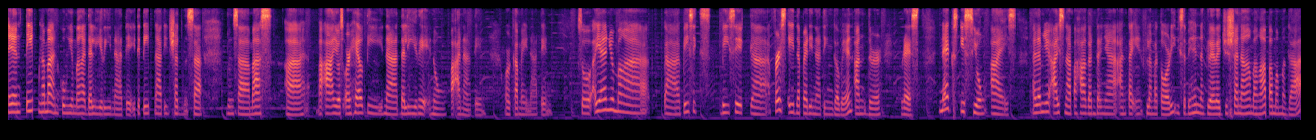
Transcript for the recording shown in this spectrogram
And tape naman kung yung mga daliri natin, iti-tape natin siya dun sa dun sa mas uh, maayos or healthy na daliri nung paa natin or kamay natin. So ayan yung mga uh, basics basic uh, first aid na pwede nating gawin under rest. Next is yung eyes. Alam niyo yung ice, napakaganda niya, anti-inflammatory. Ibig sabihin, nagre-reduce siya ng mga pamamaga.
